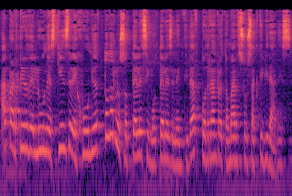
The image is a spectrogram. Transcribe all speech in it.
a partir del lunes 15 de junio, todos los hoteles y moteles de la entidad podrán retomar sus actividades.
